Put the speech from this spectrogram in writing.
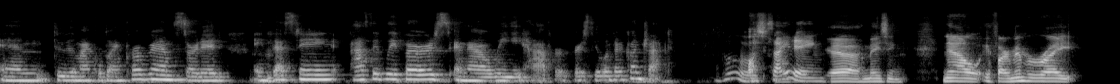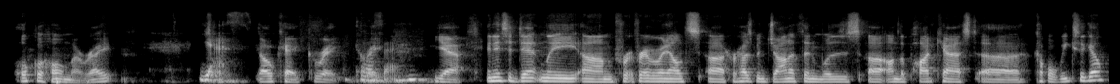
and through the Michael Blank program, started mm-hmm. investing passively first. And now we have our first deal under contract. Oh, awesome. exciting. Yeah, amazing. Now, if I remember right, Oklahoma, right? Yes. Okay, great. Great. Yeah. And incidentally, um, for, for everyone else, uh, her husband Jonathan was uh, on the podcast uh, a couple weeks ago.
